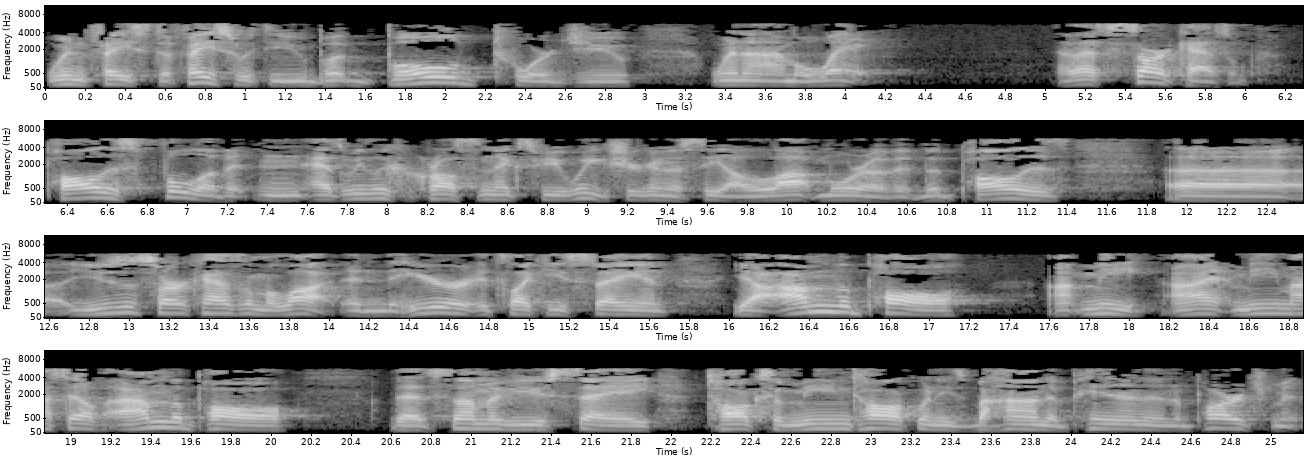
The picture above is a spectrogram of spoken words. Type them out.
when face to face with you, but bold towards you when I'm away. Now that's sarcasm. Paul is full of it, and as we look across the next few weeks, you're going to see a lot more of it. But Paul is uh, uses sarcasm a lot, and here it's like he's saying, "Yeah, I'm the Paul, uh, me, I, me myself, I'm the Paul that some of you say talks a mean talk when he's behind a pen and a parchment,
